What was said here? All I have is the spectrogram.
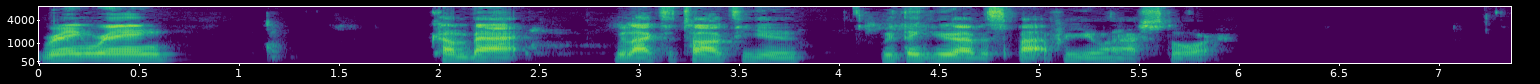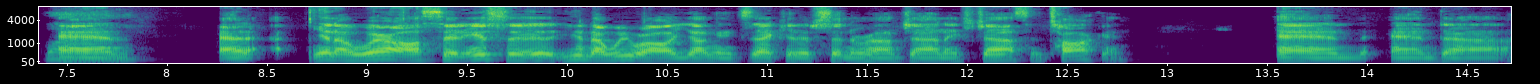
ring, ring, come back. We'd like to talk to you. We think you have a spot for you in our store. Wow. And and you know, we're all sitting. You know, we were all young executives sitting around John H. Johnson talking, and and uh,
